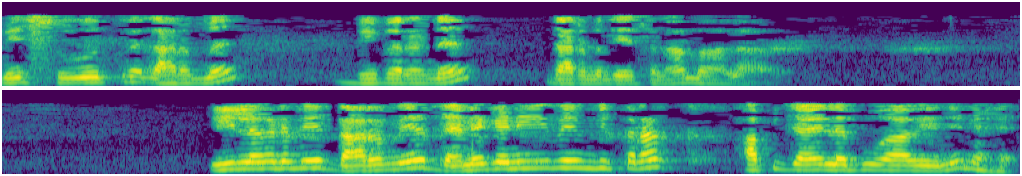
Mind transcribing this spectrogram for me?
මේ සූත්‍ර ධර්ම විවරණ ධර්ම දේශනා මාලාව. ඊළඟට මේ ධර්මය දැනගැනීමෙන් විතරක් අපි ජය ලැබුවා වෙන්නේ නැහැ.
